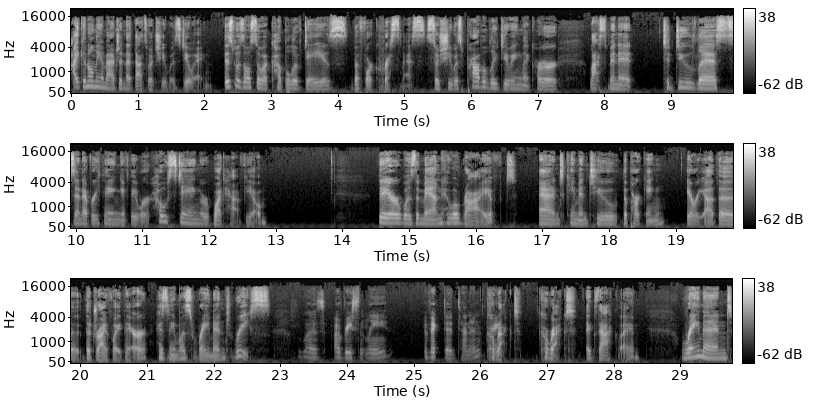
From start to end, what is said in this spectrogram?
I- can only imagine that that's what she was doing. This was also a couple of days before Christmas. So she was probably doing like her last minute to do lists and everything if they were hosting or what have you. There was a man who arrived and came into the parking area, the the driveway there. His name was Raymond Reese. He was a recently evicted tenant. right? Correct. Correct. Exactly. Raymond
